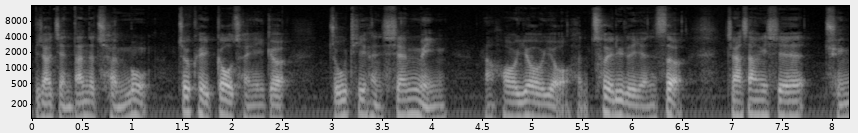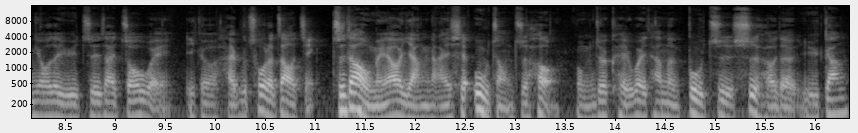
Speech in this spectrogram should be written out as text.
比较简单的沉木，就可以构成一个主体很鲜明。然后又有很翠绿的颜色，加上一些群游的鱼只在周围，一个还不错的造景。知道我们要养哪一些物种之后，我们就可以为它们布置适合的鱼缸。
